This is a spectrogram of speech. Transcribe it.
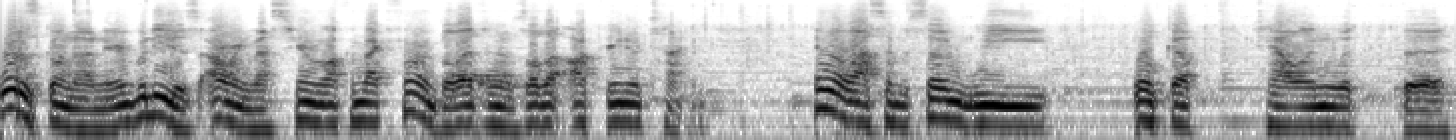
What is going on everybody, it is Arwing Master here and welcome back for The Legend of Zelda Ocarina of Time. In the last episode we woke up Talon with the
